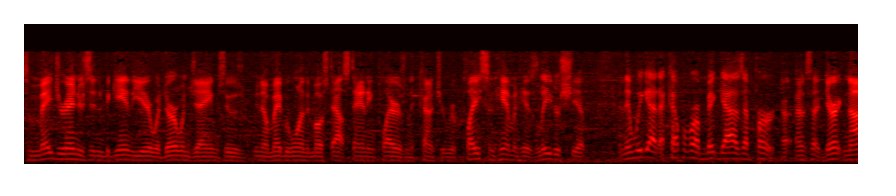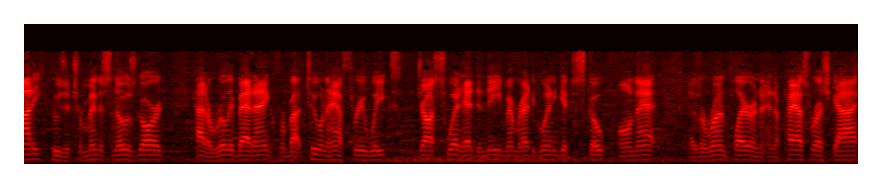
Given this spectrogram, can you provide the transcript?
some major injuries in the beginning of the year with Derwin James, who's you know maybe one of the most outstanding players in the country, replacing him and his leadership. And then we got a couple of our big guys up hurt. Uh, I'm sorry, Derrick Nnadi, who's a tremendous nose guard, had a really bad ankle for about two and a half, three weeks. Josh Sweat had the knee. Remember, had to go in and get the scope on that as a run player and, and a pass rush guy.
